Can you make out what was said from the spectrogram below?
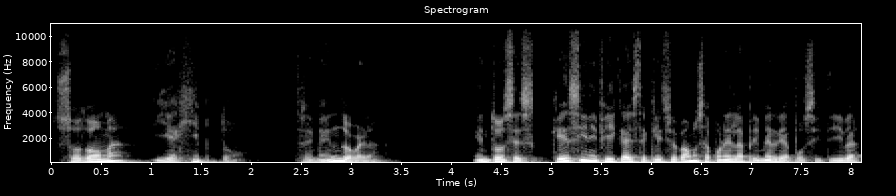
Sodoma y Egipto. Tremendo, ¿verdad? Entonces, ¿qué significa este eclipse? Vamos a poner la primera diapositiva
